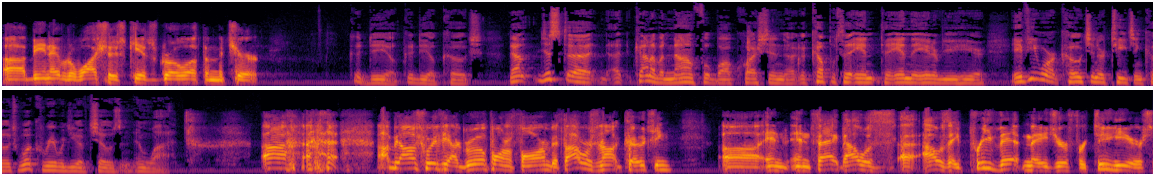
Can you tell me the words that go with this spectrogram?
uh, being able to watch those kids grow up and mature. Good deal, good deal, coach. Now, just a, a kind of a non-football question, a couple to end to end the interview here. If you weren't coaching or teaching, coach, what career would you have chosen and why? Uh, I'll be honest with you. I grew up on a farm. If I was not coaching, uh, and in fact, I was uh, I was a pre-vet major for two years,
